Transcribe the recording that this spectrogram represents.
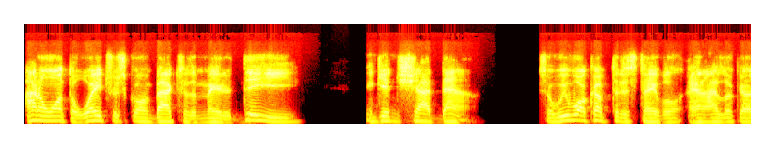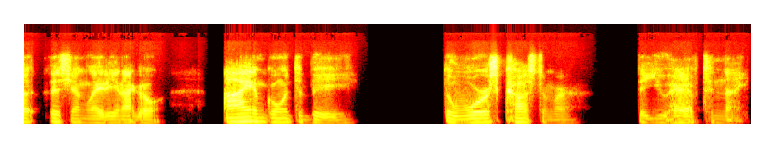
I don't want the waitress going back to the maitre d and getting shot down. So we walk up to this table and I look at this young lady and I go, I am going to be the worst customer that you have tonight.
